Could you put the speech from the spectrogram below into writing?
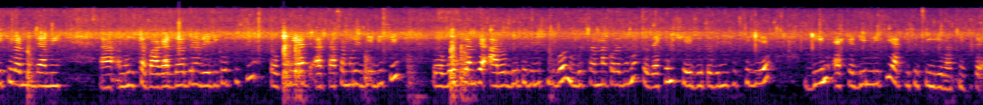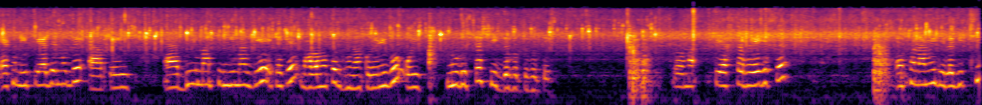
এই চুলার মধ্যে আমি নুডলসটা বাগার দেওয়ার জন্য রেডি করতেছি। তো পেঁয়াজ আর কাঁচামরিচ দিয়ে দিছি। তো বলছিলাম যে আরও দুটো জিনিস নিব নুডলস রান্না করার জন্য। তো দেখেন সেই দুটো জিনিস হচ্ছে গিয়ে ডিম, একটা ডিম নিছি আর কিছু চিংড়ি মাছ নিচ্ছি তো এখন এই পেঁয়াজের মধ্যে আর এই ডিম আর চিংড়ি মাছ দিয়ে এটাকে ভালো মতো ভুনা করে নিব। ওই নুডলসটা সিদ্ধ হতে হতে। তো আমার পেঁয়াজটা হয়ে গেছে। এখন আমি ঢেলে দিচ্ছি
